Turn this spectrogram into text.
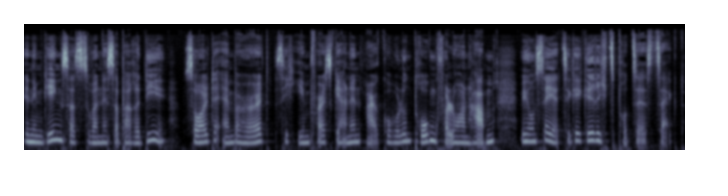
denn im Gegensatz zu Vanessa Paradis sollte Amber Heard sich ebenfalls gerne in Alkohol und Drogen verloren haben, wie uns der jetzige Gerichtsprozess zeigt.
